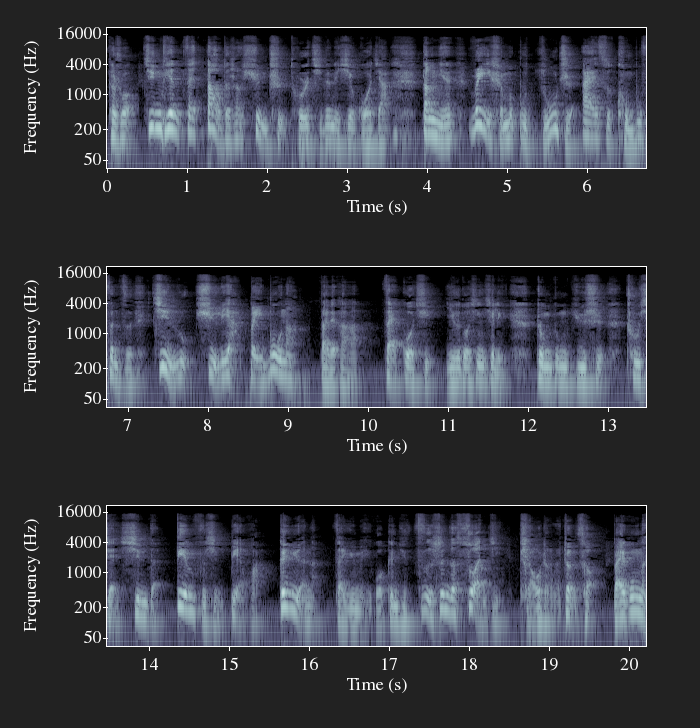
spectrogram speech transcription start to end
他说：“今天在道德上训斥土耳其的那些国家，当年为什么不阻止 IS 恐怖分子进入叙利亚北部呢？大家看啊，在过去一个多星期里，中东局势出现新的颠覆性变化，根源呢在于美国根据自身的算计调整了政策。白宫呢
